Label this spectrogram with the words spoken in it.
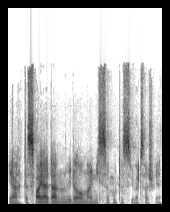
ja, das war ja dann wiederum ein nicht so gutes Überzahlspiel.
